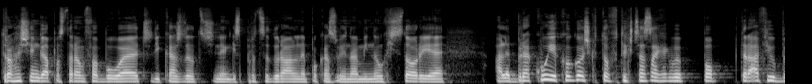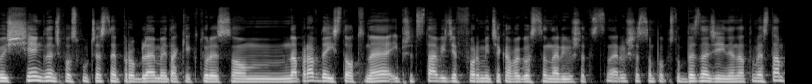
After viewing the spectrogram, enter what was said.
trochę sięga po starą fabułę, czyli każdy odcinek jest proceduralny, pokazuje nam inną historię, ale brakuje kogoś, kto w tych czasach jakby potrafiłby sięgnąć po współczesne problemy, takie, które są naprawdę istotne i przedstawić je w formie ciekawego scenariusza. Te scenariusze są po prostu beznadziejne, natomiast tam...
